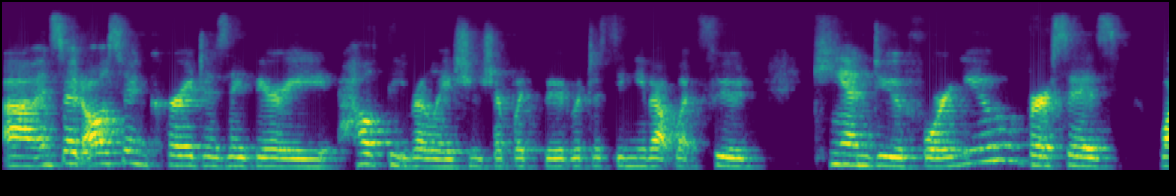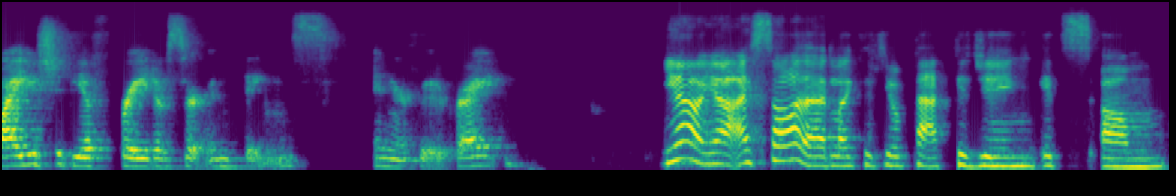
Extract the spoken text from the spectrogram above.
Um, and so it also encourages a very healthy relationship with food, which is thinking about what food can do for you versus why you should be afraid of certain things in your food, right? Yeah, yeah, I saw that. Like with your packaging, it's um,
